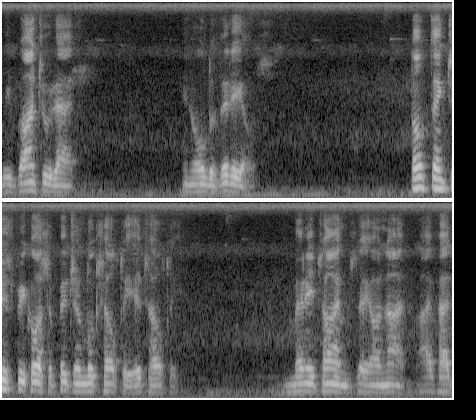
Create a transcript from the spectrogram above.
we've gone through that in older videos. Don't think just because a pigeon looks healthy, it's healthy. Many times they are not. I've had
